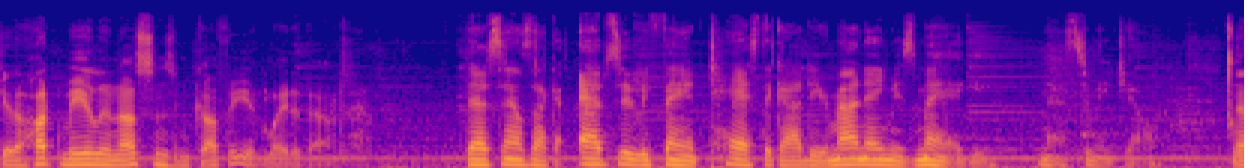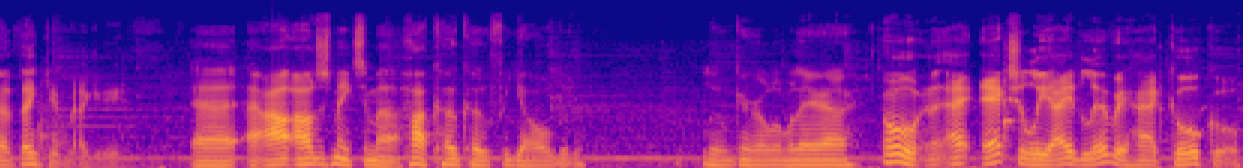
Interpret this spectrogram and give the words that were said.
get a hot meal in us and some coffee and wait it out. That sounds like an absolutely fantastic idea. My name is Maggie. Nice to meet y'all. Uh, thank you, Maggie. Uh, I'll, I'll just make some uh, hot cocoa for y'all, little little girl over there. Oh, I, actually, I'd love a hot cocoa.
